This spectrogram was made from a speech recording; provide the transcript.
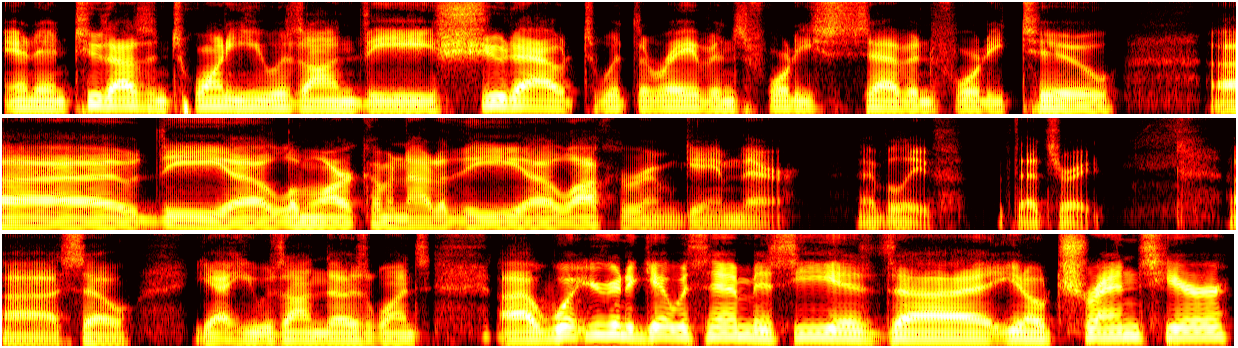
And in 2020, he was on the shootout with the Ravens 47 42. Uh, the uh, Lamar coming out of the uh, locker room game there, I believe, if that's right. Uh, so yeah, he was on those ones. Uh, what you're going to get with him is he is, uh, you know, trends here.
